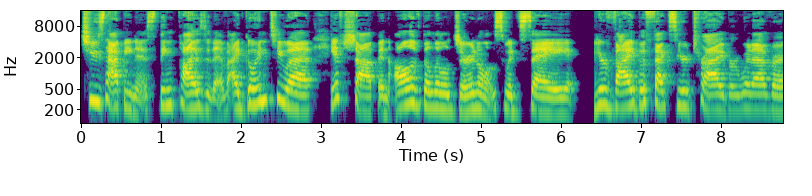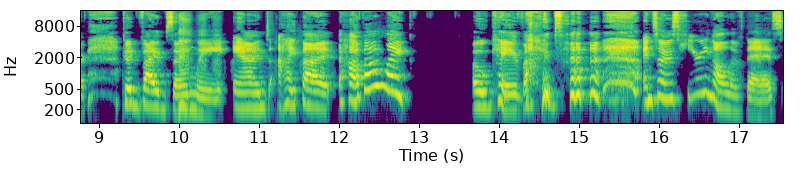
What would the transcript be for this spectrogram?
choose happiness, think positive. I'd go into a gift shop and all of the little journals would say, your vibe affects your tribe or whatever. Good vibes only. and I thought, how about like okay vibes. and so I was hearing all of this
